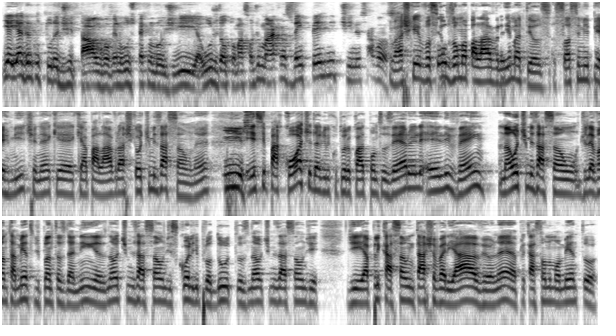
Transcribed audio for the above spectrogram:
e aí a agricultura digital, envolvendo o uso de tecnologia, uso de automação de máquinas, vem permitindo esse avanço. Eu acho que você usou uma palavra aí, Matheus, só se me permite, né, que é, que é a palavra, acho que é otimização, né? Isso. Esse pacote da agricultura 4.0, ele, ele vem na otimização de levantamento de plantas daninhas, na otimização de escolha de produtos, na otimização de, de aplicação em taxa variável, né, aplicação no momento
